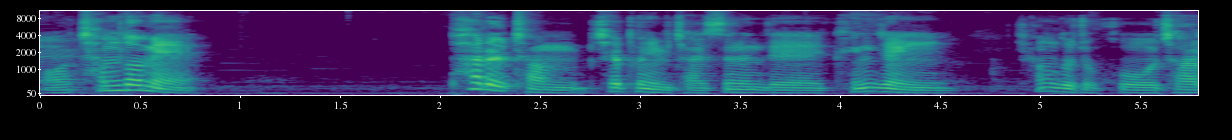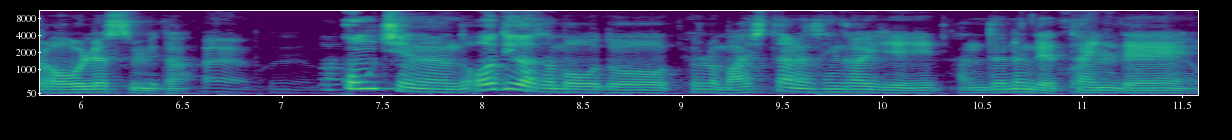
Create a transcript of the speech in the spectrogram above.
어, 참돔에 파를 참 셰프님이 잘 쓰는데 굉장히 향도 좋고 잘 어울렸습니다. 네, 그래요. 꽁치는 어디 가서 먹어도 별로 맛있다는 생각이 안 드는 네타인데.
